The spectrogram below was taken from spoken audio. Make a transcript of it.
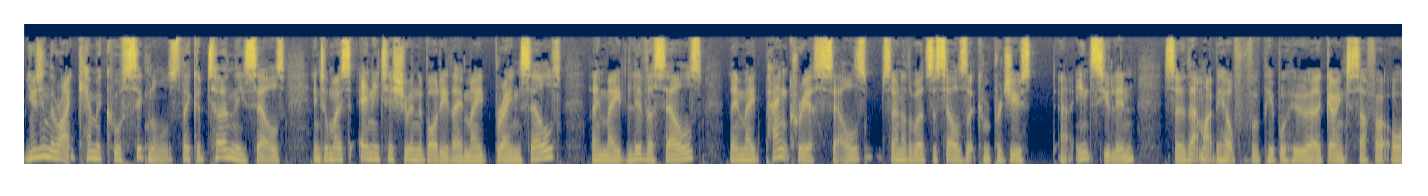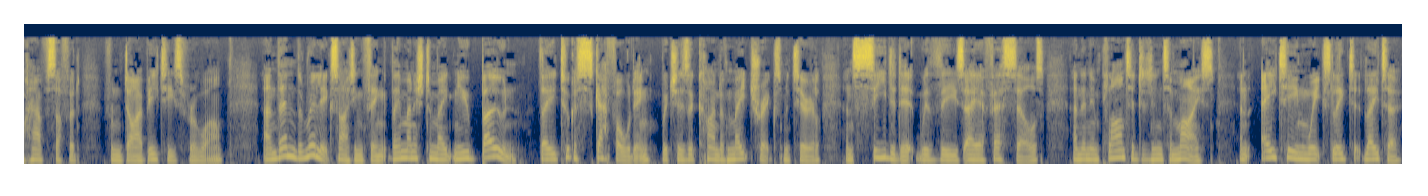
using the right chemical signals, they could turn these cells into almost any tissue in the body. They made brain cells, they made liver cells, they made pancreas cells. So, in other words, the cells that can produce uh, insulin. So, that might be helpful for people who are going to suffer or have suffered from diabetes for a while. And then the really exciting thing, they managed to make new bone. They took a scaffolding, which is a kind of matrix material, and seeded it with these AFS cells, and then implanted it into mice. And 18 weeks later, later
